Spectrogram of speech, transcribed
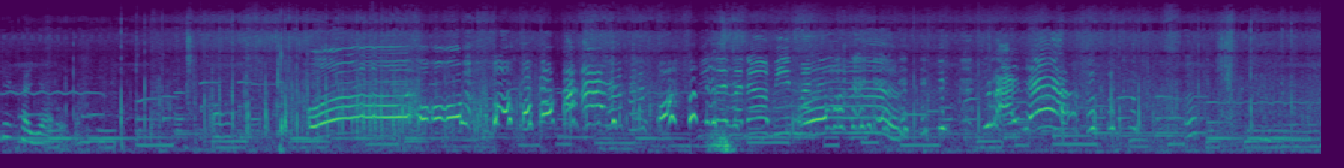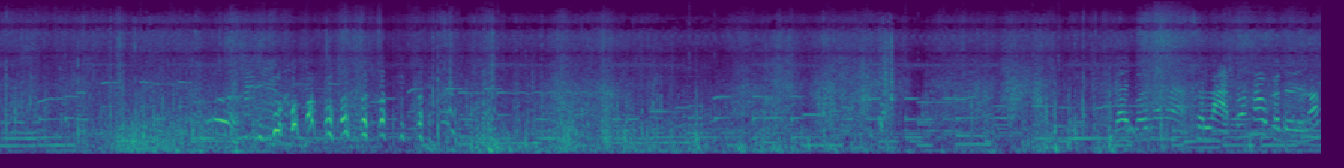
ได้ขยะออกมาโอ้โอ้โอ้บินเลยมาเด้อบินโอ้คือหลายแท้ ได้เบิ้งแล้วนะสลัดก็เข้ากันเลยเนาะ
